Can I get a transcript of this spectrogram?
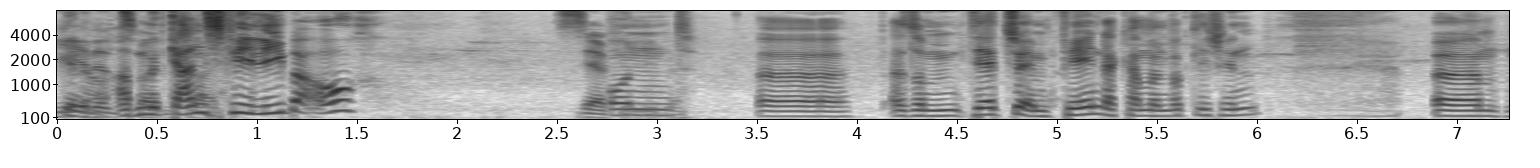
Jeden Genau. Aber zweiten mit ganz Tag. viel Liebe auch. Sehr viel Liebe. Und äh, also sehr zu empfehlen, da kann man wirklich hin. Ähm,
